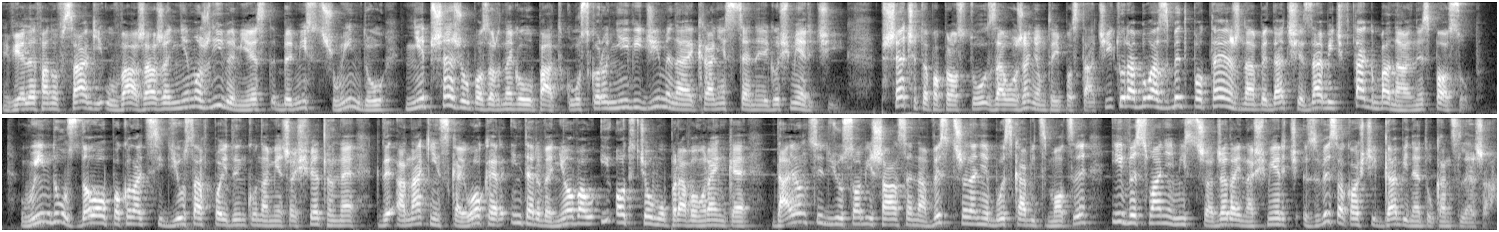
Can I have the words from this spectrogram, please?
Wiele fanów sagi uważa, że niemożliwym jest, by mistrz Windu nie przeżył pozornego upadku, skoro nie widzimy na ekranie sceny jego śmierci. Przeczy to po prostu założeniom tej postaci, która była zbyt potężna, by dać się zabić w tak banalny sposób. Windu zdołał pokonać Sidiousa w pojedynku na miecze świetlne, gdy Anakin Skywalker interweniował i odciął mu prawą rękę, dając Sidiousowi szansę na wystrzelenie błyskawic mocy i wysłanie mistrza Jedi na śmierć z wysokości gabinetu kanclerza.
